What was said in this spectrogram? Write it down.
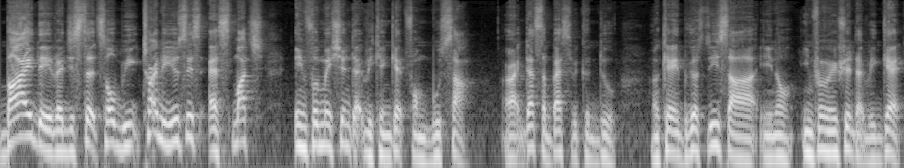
buy they registered. So we try to use this as much information that we can get from Bursa. All right, that's the best we could do. Okay, because these are you know information that we get.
